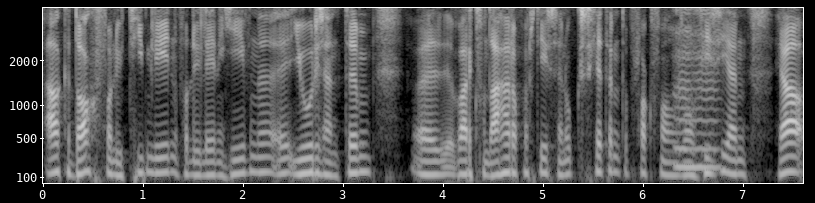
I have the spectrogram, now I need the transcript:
elke dag van uw teamleden, van uw leidinggevende, Joris en Tim, uh, waar ik vandaag aan rapporteer, zijn ook schitterend op vlak van, van mhm. visie. En ja,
